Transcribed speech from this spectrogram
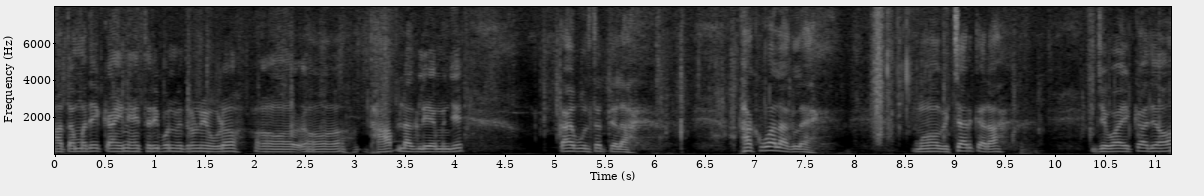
हातामध्ये काही नाही तरी पण मित्रांनो एवढं धाप लागली आहे. म्हणजे काय बोलतात त्याला? थकवा लागला आहे मग विचार करा जेव्हा एखाद्या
